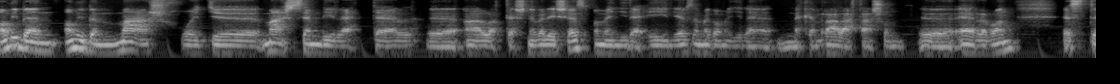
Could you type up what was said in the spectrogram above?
Amiben, amiben más, hogy más szemlélettel áll a testneveléshez, amennyire én érzem, meg amennyire nekem rálátásom erre van, ezt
